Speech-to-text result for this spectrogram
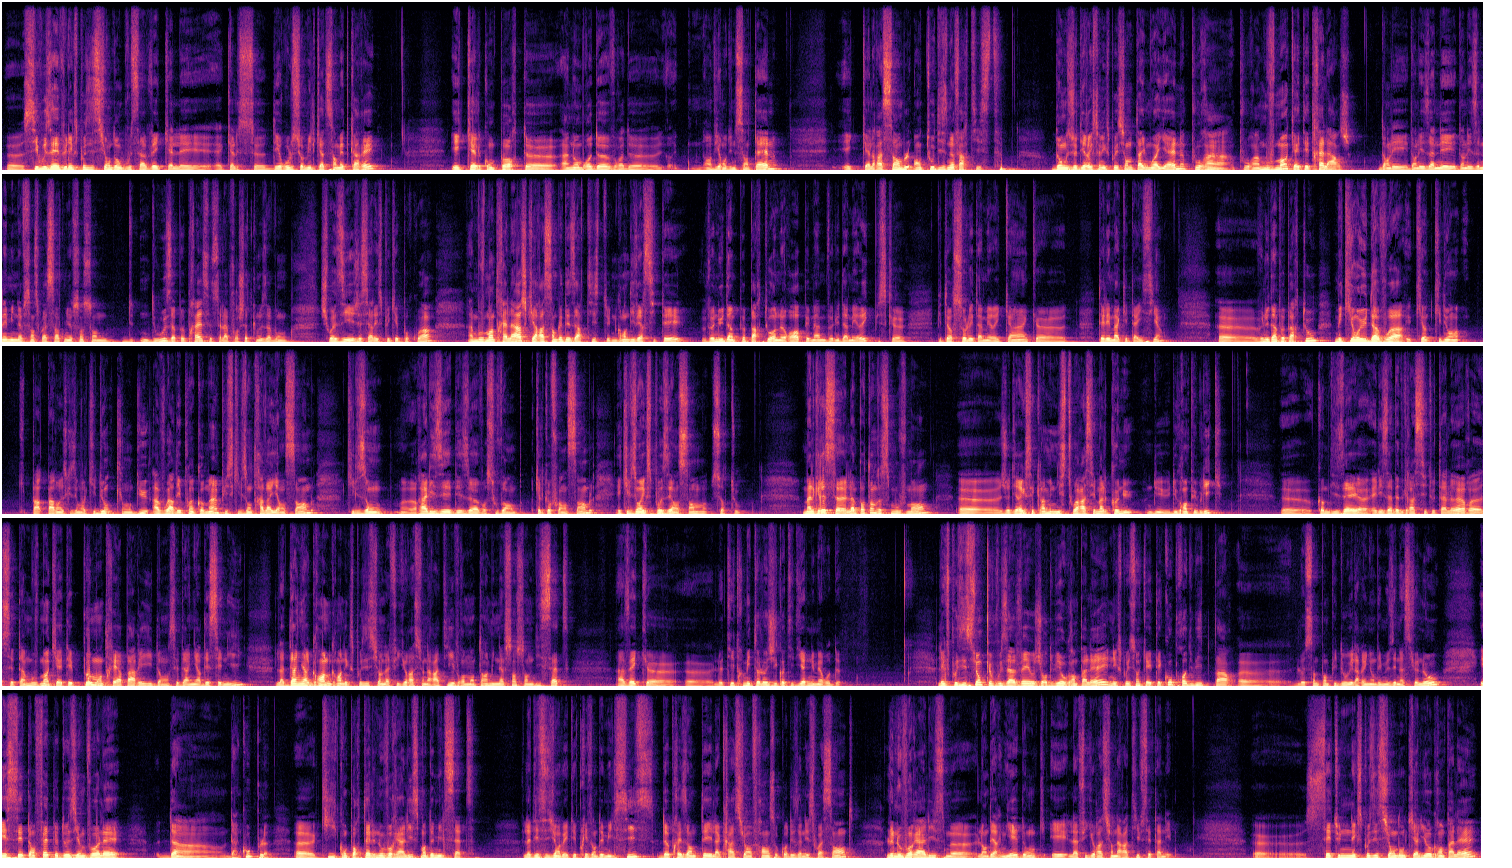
Euh, si vous avez vu l'exposition, donc vous savez qu'elle se déroule sur 1400 mètres carrés et qu'elle comporte un nombre d'œuvres environ d'une centaine et qu'elle rassemble en tout 19 artistes. Donc je dirais que c'est une exposition de taille moyenne pour un, pour un mouvement qui a été très large dans les, années, dans les années 1960-1972 à peu près. C'est la fourchette que nous avons choisie et j'essaie d'expliquer pourquoi. Un mouvement très large qui a rassemblé des artistes d'une grande diversité, venus d'un peu partout en Europe et même venus d'Amérique, puisque Peter Saul est américain, que Télémaque est haïtien, euh, venus d'un peu partout, mais qui ont eu d'avoir, pardon, excusez-moi, qui ont dû avoir des points communs puisqu'ils ont travaillé ensemble qu'ils ont euh, réalisé des œuvres souvent quelquefois ensemble et qu'ils ont exposé ensemble surtout. Malgré l'importance de ce mouvement, euh, je dirais que c'est quand même une histoire assez mal connue du, grand public. Euh, comme disait Elisabeth Grassi tout à l'heure, c'est un mouvement qui a été peu montré à Paris dans ces dernières décennies. La dernière grande, grande exposition de la figuration narrative remontant en 1977 avec le titre Mythologie quotidienne numéro 2. L'exposition que vous avez aujourd'hui au Grand Palais, une exposition qui a été coproduite par euh, le Centre Pompidou et la Réunion des musées nationaux, et c'est en fait le deuxième volet d'un couple euh, qui comportait le nouveau réalisme en 2007. La décision avait été prise en 2006 de présenter la création en France au cours des années 60, le nouveau réalisme euh, l'an dernier donc, et la figuration narrative cette année. Euh, c'est une exposition donc, qui a lieu au Grand Palais.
